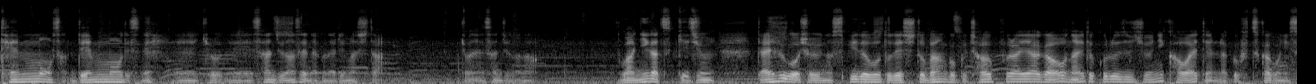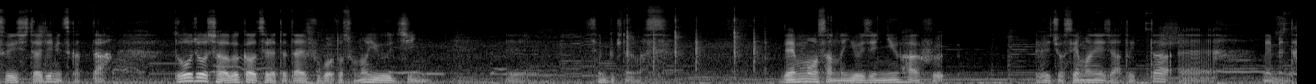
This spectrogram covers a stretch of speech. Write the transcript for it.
天毛さん。電毛ですね、えー、今日、え、37歳で亡くなりました。去年37は2月下旬、大富豪所有のスピードボートで首都バンコクチャウプラヤ川をナイトクルーズ中に川へ転落、2日後に水死体で見つかった。同乗者は部下を連れた大富豪とその友人、えー、扇風機と言います。電毛さんの友人ニューハーフ、えー、女性マネージャーといった、えー、面々だ。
